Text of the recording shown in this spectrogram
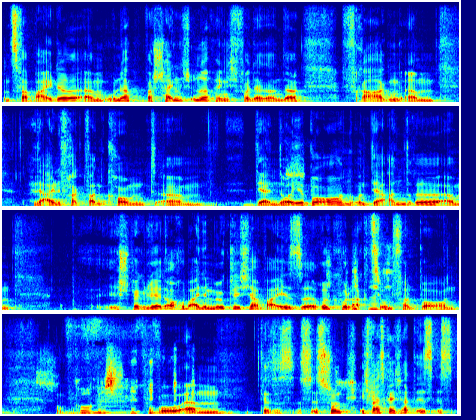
Und zwar beide ähm, unab wahrscheinlich unabhängig voneinander fragen. Ähm, der eine fragt, wann kommt ähm, der neue Born und der andere spekuliert auch über eine möglicherweise Rückholaktion von Born. Komisch. Wo, ähm, das ist, es ist schon, ich weiß gar nicht, hat, ist, ist,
